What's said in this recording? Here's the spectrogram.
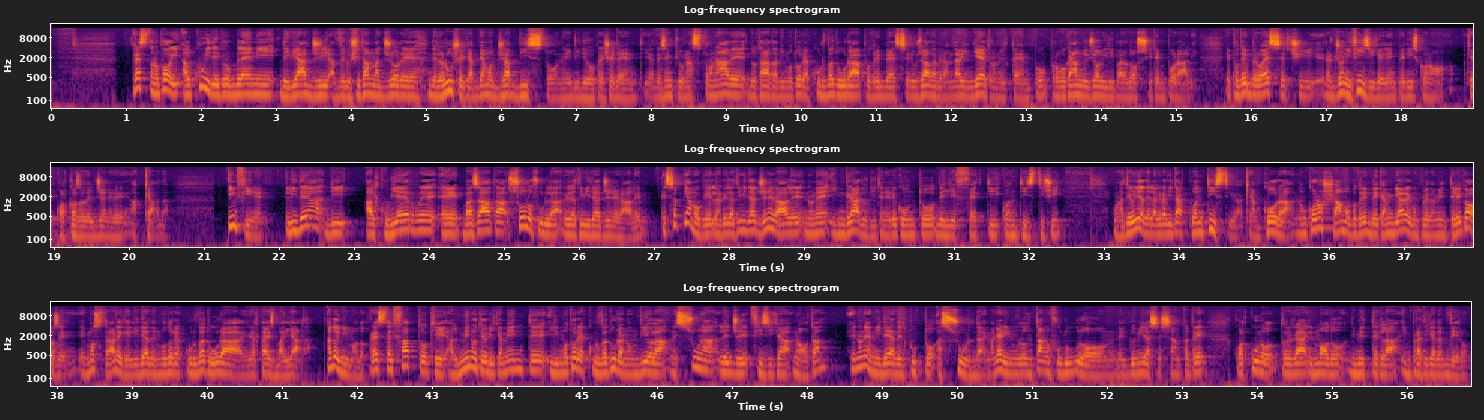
Restano poi alcuni dei problemi dei viaggi a velocità maggiore della luce che abbiamo già visto nei video precedenti. Ad esempio un'astronave dotata di motore a curvatura potrebbe essere usata per andare indietro nel tempo, provocando i soliti paradossi temporali. E potrebbero esserci ragioni fisiche che impediscono che qualcosa del genere accada. Infine, L'idea di Alcubierre è basata solo sulla relatività generale e sappiamo che la relatività generale non è in grado di tenere conto degli effetti quantistici. Una teoria della gravità quantistica che ancora non conosciamo potrebbe cambiare completamente le cose e mostrare che l'idea del motore a curvatura in realtà è sbagliata. Ad ogni modo, resta il fatto che, almeno teoricamente, il motore a curvatura non viola nessuna legge fisica nota e non è un'idea del tutto assurda e magari in un lontano futuro, nel 2063, qualcuno troverà il modo di metterla in pratica davvero.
